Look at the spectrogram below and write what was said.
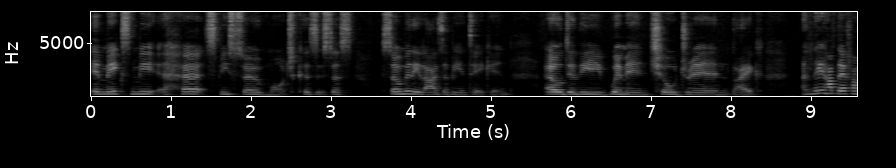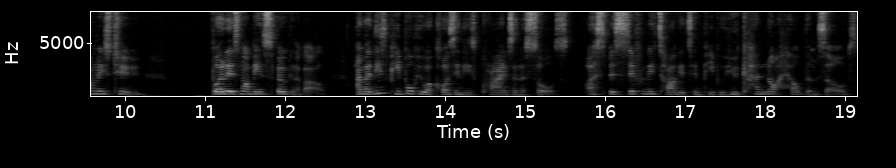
it makes me, it hurts me so much because it's just so many lives are being taken. Elderly, women, children, like, and they have their families too. But it's not being spoken about. And like these people who are causing these crimes and assaults are specifically targeting people who cannot help themselves,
